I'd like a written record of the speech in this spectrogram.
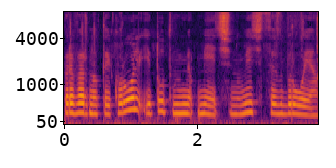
перевернутий король, і тут меч. Ну, меч це зброя.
